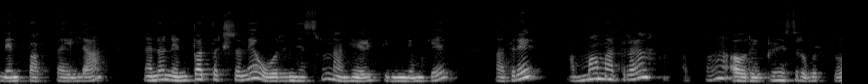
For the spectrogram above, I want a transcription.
ನೆನಪಾಗ್ತಾ ಇಲ್ಲ. ನಾನು ನೆನಪಾದ ತಕ್ಷಣ ಊರಿನ ಹೆಸರು ನಾನು ಹೇಳ್ತೀನಿ ನಿಮಗೆ. ಆದರೆ ಅಮ್ಮ ಮಾತ್ರ, ಅಪ್ಪ ಅವರಿಬ್ಬರ ಹೆಸರು ಗೊತ್ತು.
